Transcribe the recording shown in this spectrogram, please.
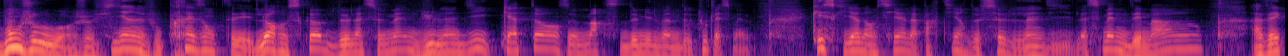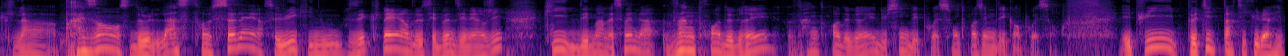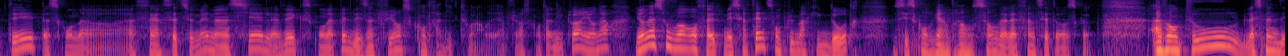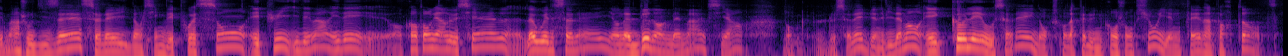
Bonjour, je viens vous présenter l'horoscope de la semaine du lundi 14 mars 2022, toute la semaine. Qu'est-ce qu'il y a dans le ciel à partir de ce lundi? La semaine démarre avec la présence de l'astre solaire, celui qui nous éclaire de ses bonnes énergies, qui démarre la semaine à 23 degrés, 23 degrés du signe des poissons, troisième décan poisson. Et puis, petite particularité, parce qu'on a affaire cette semaine à un ciel avec ce qu'on appelle des influences contradictoires. Des influences contradictoires, il y en a, il y en a souvent en fait, mais certaines sont plus marquées que d'autres. C'est ce qu'on regardera ensemble à la fin de cet horoscope. Avant tout, la semaine démarre, je vous disais, soleil dans le signe des poissons, et puis il démarre, il est, quand on regarde le ciel, là où est le soleil, il y en a deux dans le même axe, il y a donc le soleil bien évidemment, et collé au soleil, donc ce qu'on appelle une conjonction, il y a une planète importante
